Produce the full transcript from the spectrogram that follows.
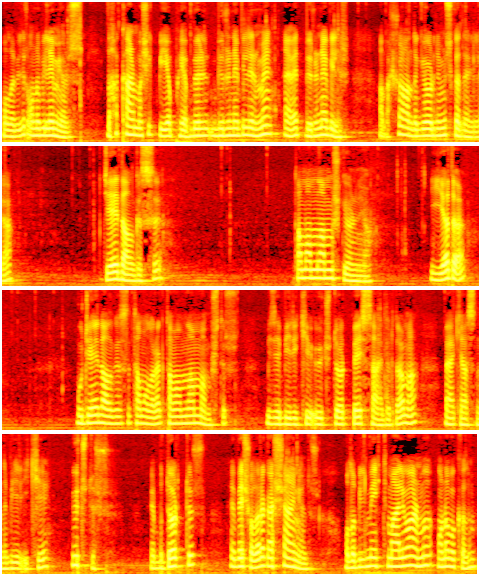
olabilir. Onu bilemiyoruz. Daha karmaşık bir yapıya bürünebilir mi? Evet bürünebilir. Ama şu anda gördüğümüz kadarıyla C dalgası tamamlanmış görünüyor. Ya da bu C dalgası tam olarak tamamlanmamıştır bize 1, 2, 3, 4, 5 saydırdı ama belki aslında 1, 2, 3'tür. Ve bu 4'tür ve 5 olarak aşağı iniyordur. Olabilme ihtimali var mı? Ona bakalım.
